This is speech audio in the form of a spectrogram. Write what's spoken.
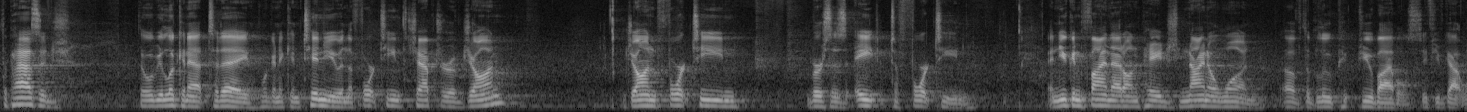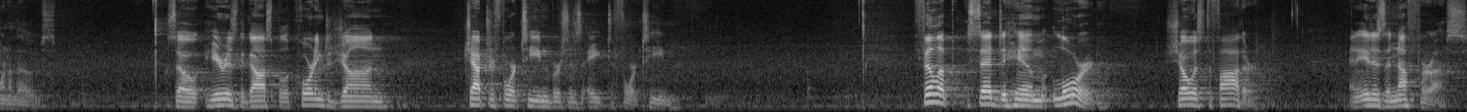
The passage that we'll be looking at today, we're going to continue in the 14th chapter of John, John 14, verses 8 to 14. And you can find that on page 901 of the Blue Pew Bibles if you've got one of those. So here is the gospel according to John, chapter 14, verses 8 to 14. Philip said to him, Lord, show us the Father, and it is enough for us.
